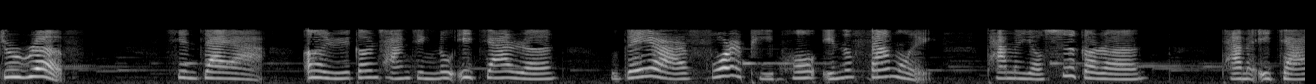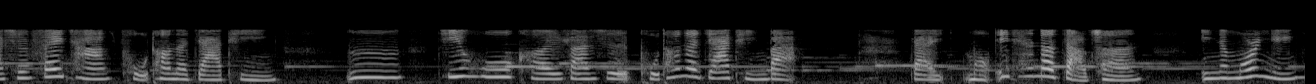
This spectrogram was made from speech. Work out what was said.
Giraffe，现在啊，鳄鱼跟长颈鹿一家人。There are four people in the family. 他们有四个人。他们一家是非常普通的家庭，嗯，几乎可以算是普通的家庭吧。在某一天的早晨，in the morning，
